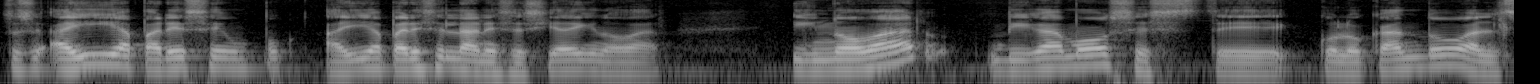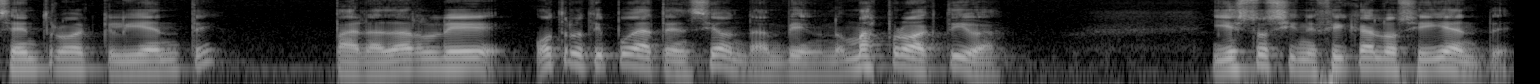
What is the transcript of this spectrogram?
Entonces ahí aparece un poco, ahí aparece la necesidad de innovar. Innovar, digamos, este, colocando al centro al cliente para darle otro tipo de atención también, ¿no? más proactiva. Y esto significa lo siguiente,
